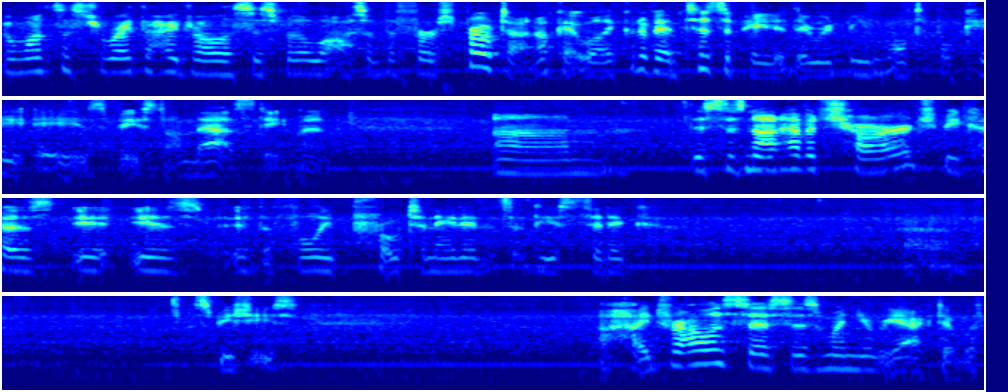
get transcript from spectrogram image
It wants us to write the hydrolysis for the loss of the first proton. Okay, well I could have anticipated there would be multiple Kas based on that statement. Um, this does not have a charge because it is the fully protonated, it's the acidic uh, species. A hydrolysis is when you react it with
